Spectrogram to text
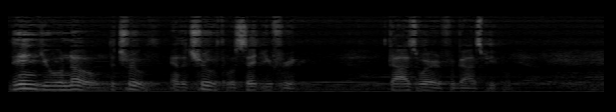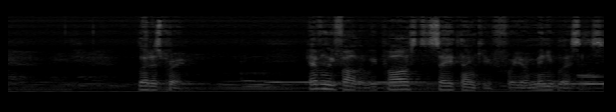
Then you will know the truth, and the truth will set you free. God's word for God's people. Let us pray. Heavenly Father, we pause to say thank you for your many blessings.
